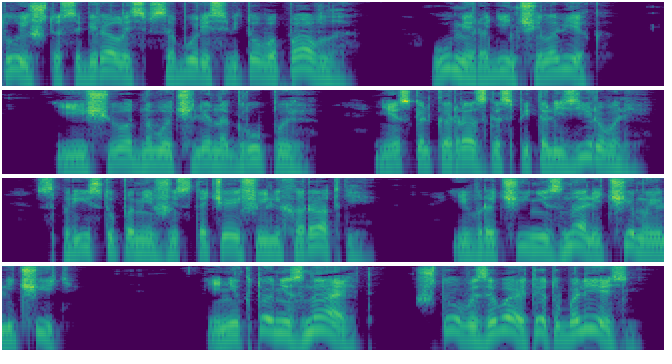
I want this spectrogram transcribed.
той, что собиралась в соборе святого Павла, умер один человек. Еще одного члена группы несколько раз госпитализировали с приступами жесточайшей лихорадки, и врачи не знали, чем ее лечить. И никто не знает, что вызывает эту болезнь. —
